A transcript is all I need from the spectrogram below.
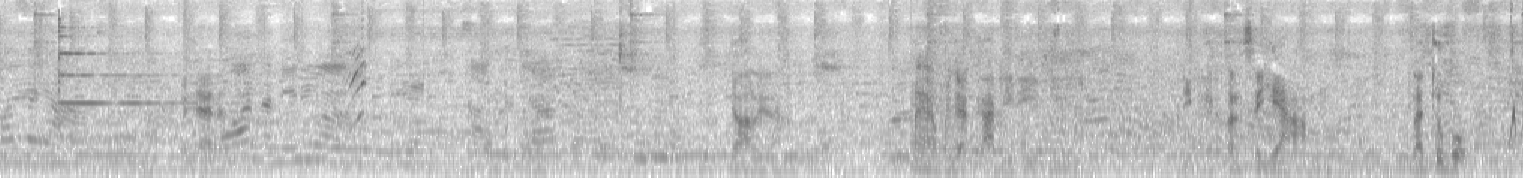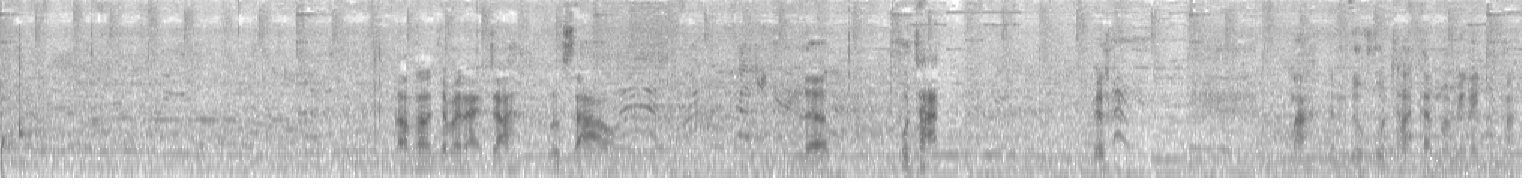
ก็สยามบรรยากาศเพราะว่าอันนี้ดีกว่าหาดู ยอดเลยนะแม่บรรยากาศดี ๆ ที่ดีไอคอนสยามนะจูบุเรากำลังจะไปไหนจ๊ะ ลูกสาว เลิฟฟูทักมา เดี๋ยวมาดูฟูทักกันว่ามีอะไรกินบ้าง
